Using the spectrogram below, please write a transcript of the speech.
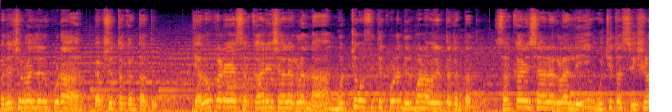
ಪ್ರದೇಶಗಳಲ್ಲೂ ಕೂಡ ವ್ಯಾಪಿಸಿರ್ತಕ್ಕಂಥದ್ದು ಕೆಲವು ಕಡೆ ಸರ್ಕಾರಿ ಶಾಲೆಗಳನ್ನ ಮುಚ್ಚುವ ಸ್ಥಿತಿ ಕೂಡ ನಿರ್ಮಾಣವಾಗಿರ್ತಕ್ಕಂಥದ್ದು. ಸರ್ಕಾರಿ ಶಾಲೆಗಳಲ್ಲಿ ಉಚಿತ ಶಿಕ್ಷಣ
